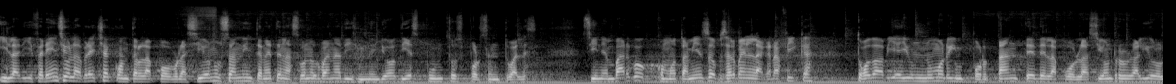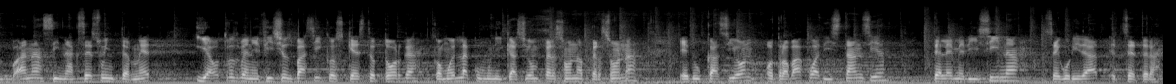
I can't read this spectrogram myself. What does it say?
y la diferencia o la brecha contra la población usando Internet en la zona urbana disminuyó 10 puntos porcentuales. Sin embargo, como también se observa en la gráfica, todavía hay un número importante de la población rural y urbana sin acceso a Internet y a otros beneficios básicos que este otorga, como es la comunicación persona a persona, educación o trabajo a distancia, telemedicina, seguridad, etcétera.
